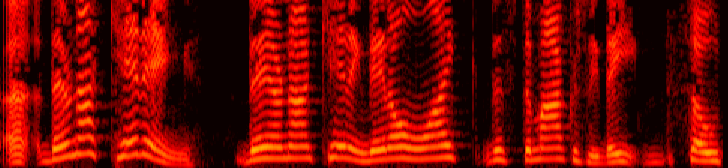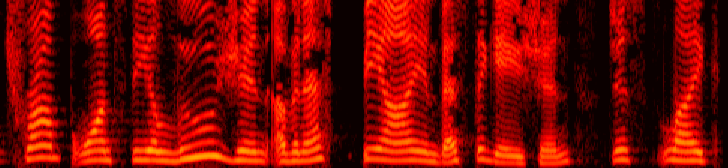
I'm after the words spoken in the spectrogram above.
Uh, they're not kidding. They are not kidding. They don't like this democracy. They so Trump wants the illusion of an FBI investigation, just like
